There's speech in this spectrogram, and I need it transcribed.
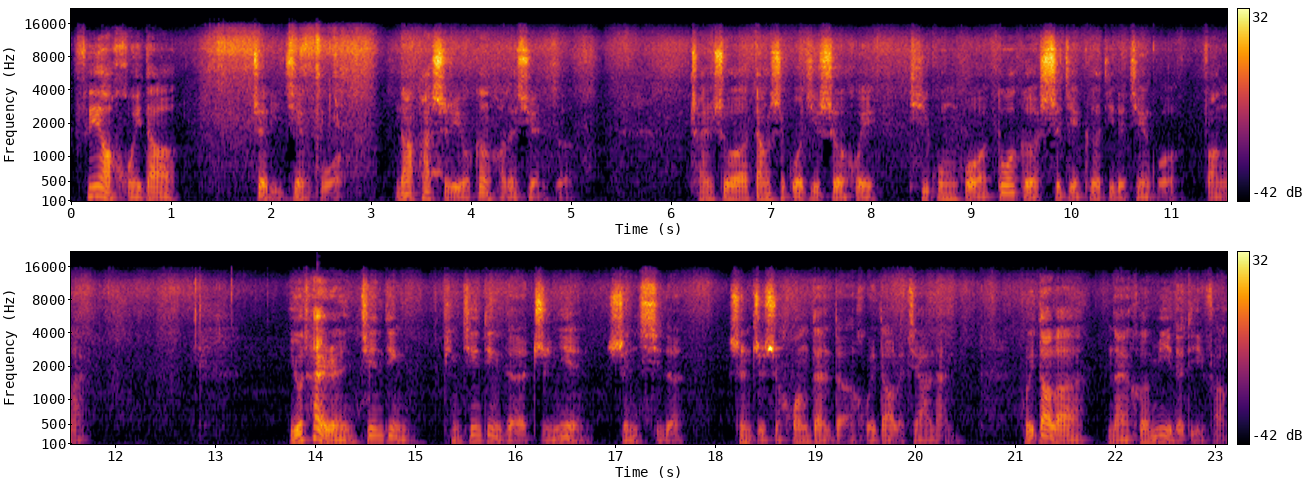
非要回到这里建国，哪怕是有更好的选择。传说当时国际社会提供过多个世界各地的建国方案。犹太人坚定凭坚定的执念，神奇的，甚至是荒诞的，回到了迦南，回到了奶和蜜的地方。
